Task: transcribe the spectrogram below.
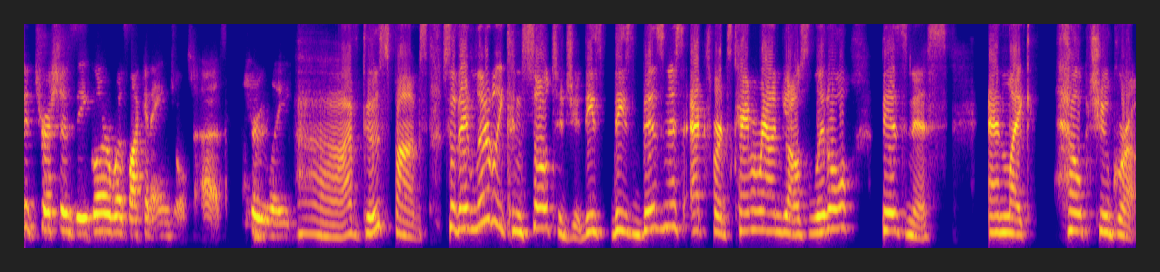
Patricia Ziegler was like an angel to us, truly. Ah, I have goosebumps. So they literally consulted you. These these business experts came around y'all's little business and like helped you grow.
